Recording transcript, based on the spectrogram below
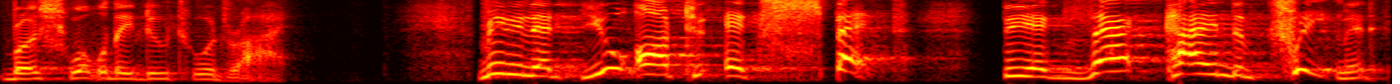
bush, what will they do to a dry? Meaning that you ought to expect the exact kind of treatment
